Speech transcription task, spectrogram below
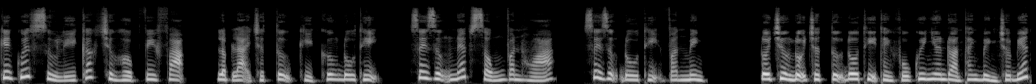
kiên quyết xử lý các trường hợp vi phạm, lập lại trật tự kỷ cương đô thị, xây dựng nếp sống văn hóa, xây dựng đô thị văn minh. Đội trưởng đội trật tự đô thị thành phố Quy Nhơn Đoàn Thanh Bình cho biết,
